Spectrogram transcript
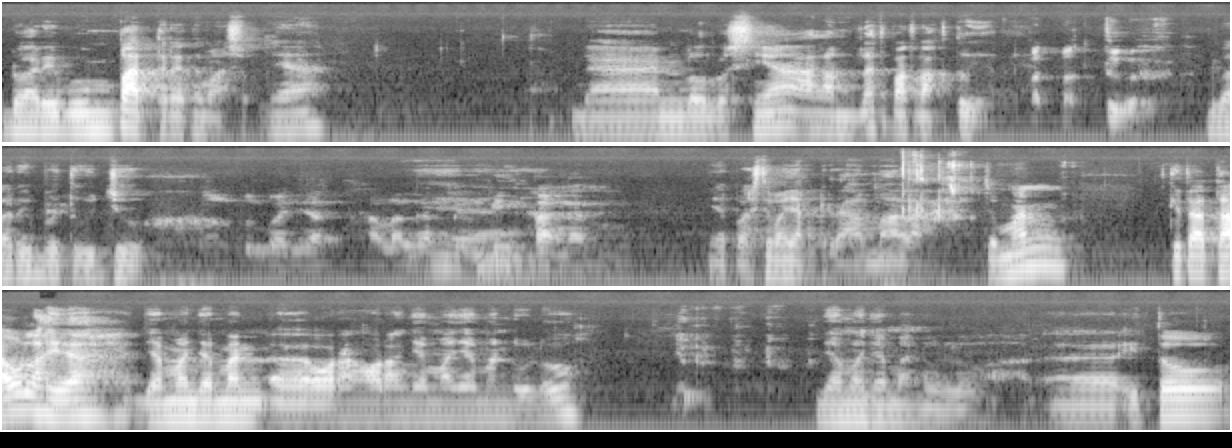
2004 ternyata masuknya. Dan lulusnya alhamdulillah tepat waktu ya. Pak, Empat waktu. ya. 2007. Walaupun banyak halangan Iya. dan rintangan. ya pasti banyak drama lah. Cuman kita tahu lah ya zaman-zaman eh, orang-orang zaman-zaman dulu, zaman-zaman dulu eh, itu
